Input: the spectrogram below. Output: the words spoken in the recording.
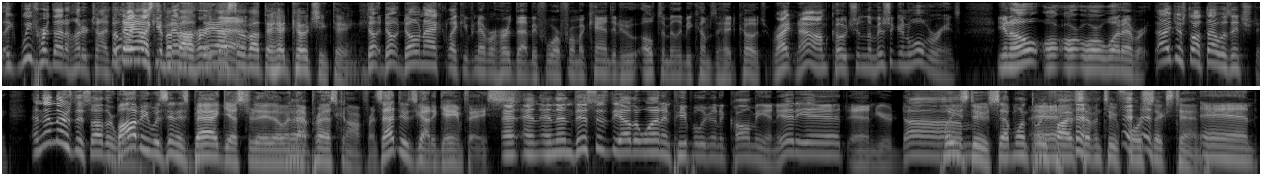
like we've heard that a hundred times. But Don't they act like asked him about they asked that. him about the head coaching thing. Don't don't don't act like you've never heard that before from a candidate who ultimately becomes a head coach. Right now, I'm coaching the Michigan Wolverines, you know, or or, or whatever. I just thought that was interesting. And then there's this other Bobby one. was in his bag yesterday though in Yeah. that press conference. That dude's got a game face. and, and and then this is the other one, and people are going to call me an idiot, and you're dumb. Please do. 713-572-4610. And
